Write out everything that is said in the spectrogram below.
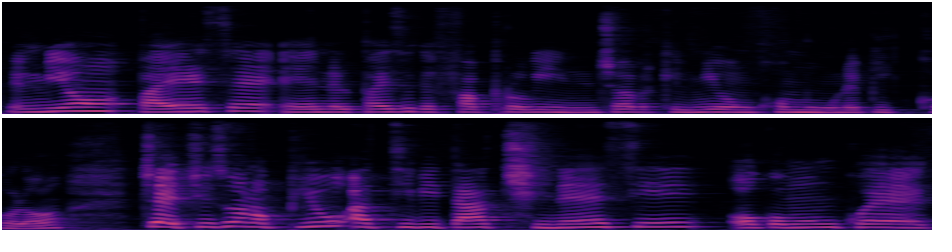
nel mio paese e nel paese che fa provincia, perché il mio è un comune piccolo, cioè ci sono più attività cinesi o comunque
